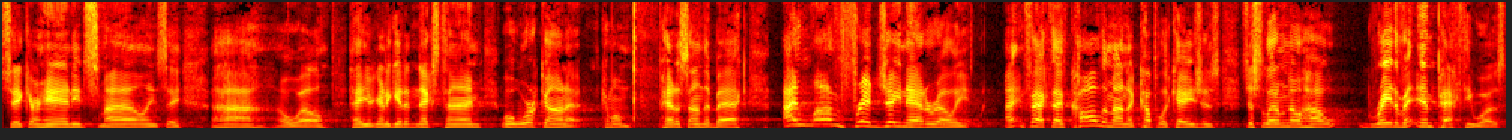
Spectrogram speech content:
shake our hand, he'd smile, and say, Ah, oh well, hey, you're going to get it next time. We'll work on it. Come on, pat us on the back. I love Fred J. Natarelli. I, in fact, I've called him on a couple occasions just to let him know how great of an impact he was.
